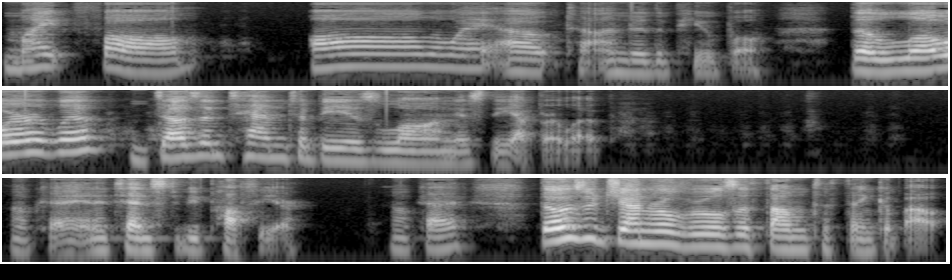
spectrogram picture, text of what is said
might fall all the way out to under the pupil. The lower lip doesn't tend to be as long as the upper lip. Okay, and it tends to be puffier. Okay, those are general rules of thumb to think about.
